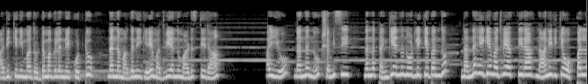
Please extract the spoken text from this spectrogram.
ಅದಕ್ಕೆ ನಿಮ್ಮ ದೊಡ್ಡ ಮಗಳನ್ನೇ ಕೊಟ್ಟು ನನ್ನ ಮಗನಿಗೆ ಮದ್ವೆಯನ್ನು ಮಾಡಿಸ್ತೀರಾ? ಅಯ್ಯೋ, ನನ್ನನ್ನು ಕ್ಷಮಿಸಿ. ನನ್ನ ತಂಗಿಯನ್ನು ನೋಡ್ಲಿಕ್ಕೆ ಬಂದು, ನನ್ನ ಹೇಗೆ ಮದ್ವೆ ಆಗ್ತೀರಾ? ನಾನಿದಕ್ಕೆ ಒಪ್ಪಲ್ಲ.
